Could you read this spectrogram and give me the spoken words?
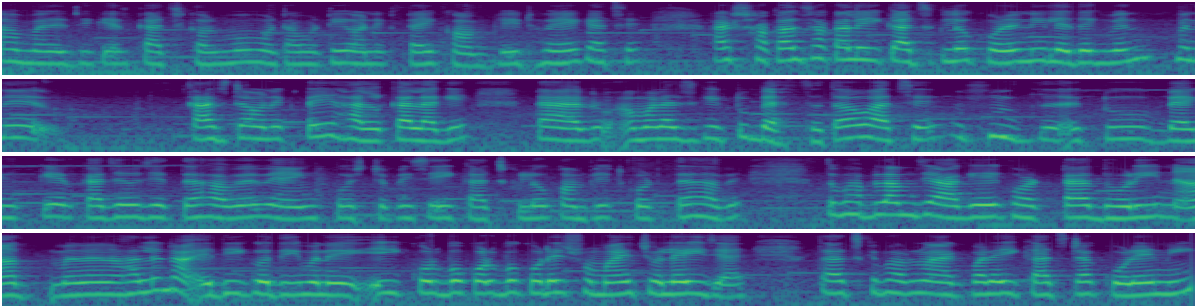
আমার এদিকের কাজকর্ম মোটামুটি অনেকটাই কমপ্লিট হয়ে গেছে। আর সকাল সকাল এই কাজগুলো করে নিলে দেখবেন মানে কাজটা অনেকটাই হালকা লাগে। আর আমার আজকে একটু ব্যস্ততাও আছে। একটু ব্যাংকের কাজেও যেতে হবে, ব্যাংক, পোস্ট অফিসে এই কাজগুলো কমপ্লিট করতে হবে। তো ভাবলাম যে আগে ঘরটা ধরি, না মানে নাহলে না এদিক ওদিক মানে এই করব করব করে সময় চলেই যায়। তো আজকে ভাবলাম একবারে এই কাজটা করে নিই,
